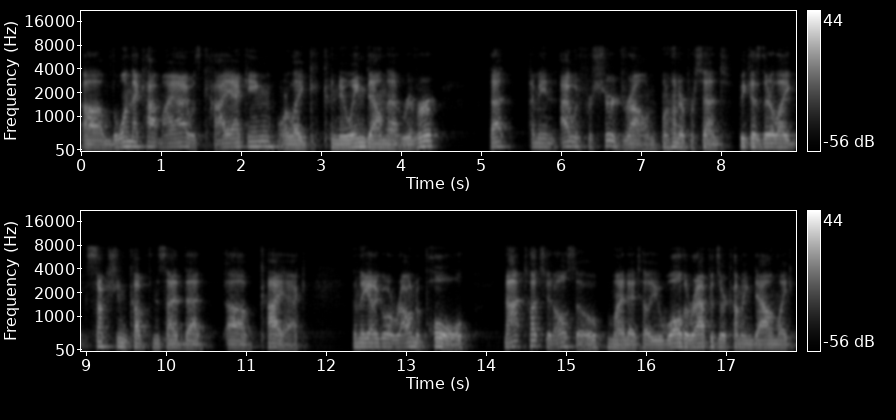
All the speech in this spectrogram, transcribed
um, the one that caught my eye was kayaking or like canoeing down that river. That I mean, I would for sure drown 100% because they're like suction cupped inside that uh, kayak. Then they got to go around a pole, not touch it. Also, mind I tell you, while the rapids are coming down, like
